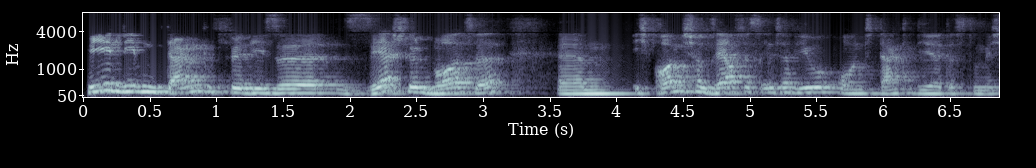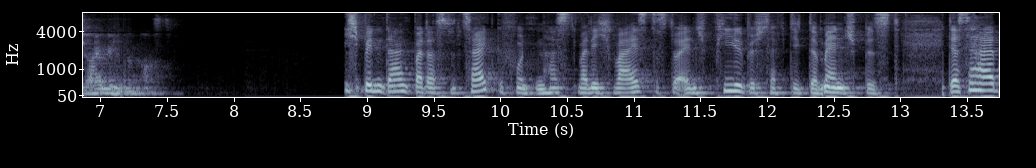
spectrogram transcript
Vielen lieben Dank für diese sehr schönen Worte. Ähm, ich freue mich schon sehr auf das Interview und danke dir, dass du mich eingeladen hast. Ich bin dankbar, dass du Zeit gefunden hast, weil ich weiß, dass du ein vielbeschäftigter Mensch bist. Deshalb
